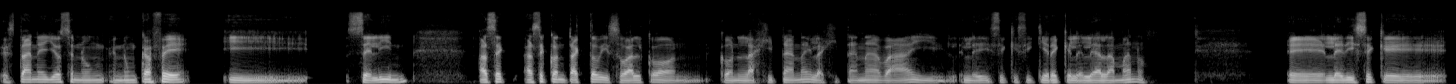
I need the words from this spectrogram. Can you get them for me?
están ellos en un, en un café y Celine hace, hace contacto visual con, con la gitana y la gitana va y le dice que si quiere que le lea la mano. Eh, le dice que,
